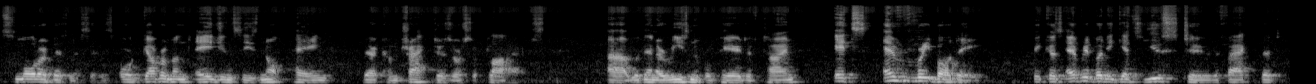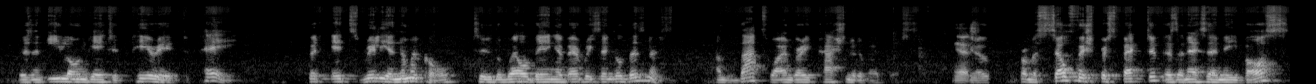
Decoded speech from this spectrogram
smaller businesses or government agencies not paying their contractors or suppliers uh, within a reasonable period of time. It's everybody, because everybody gets used to the fact that there's an elongated period to pay, but it's really inimical to the well-being of every single business, and that's why I'm very passionate about this. Yes. You know, from a selfish perspective as an SME boss,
